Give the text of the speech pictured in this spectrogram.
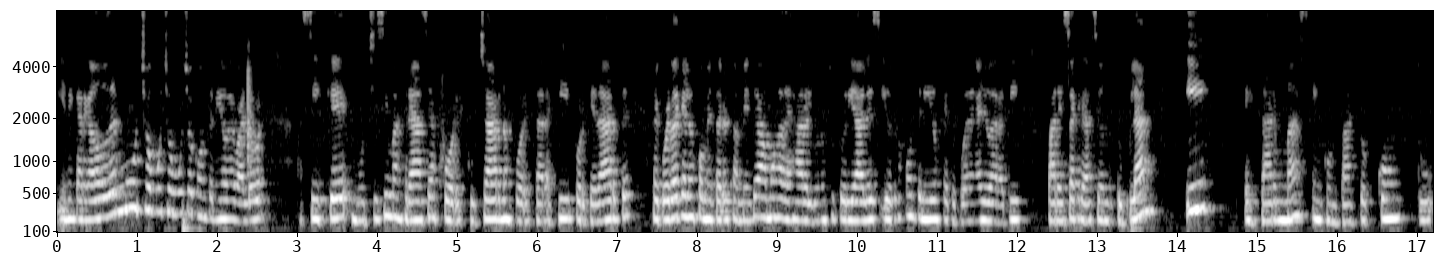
viene cargado de mucho, mucho, mucho contenido de valor. Así que muchísimas gracias por escucharnos, por estar aquí, por quedarte. Recuerda que en los comentarios también te vamos a dejar algunos tutoriales y otros contenidos que te pueden ayudar a ti para esa creación de tu plan y estar más en contacto con tu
